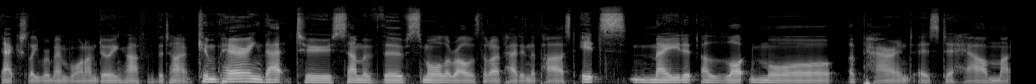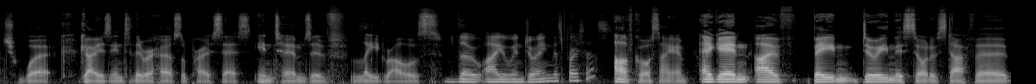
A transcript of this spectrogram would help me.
actually remember what I'm doing half of the time. Comparing that to some of the smaller roles that I've had in the past, it's made it a lot more apparent as to how much work goes into the rehearsal process in terms of lead roles. Though, are you enjoying this process? Oh, of course I am. Again, I've been doing this sort of stuff for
